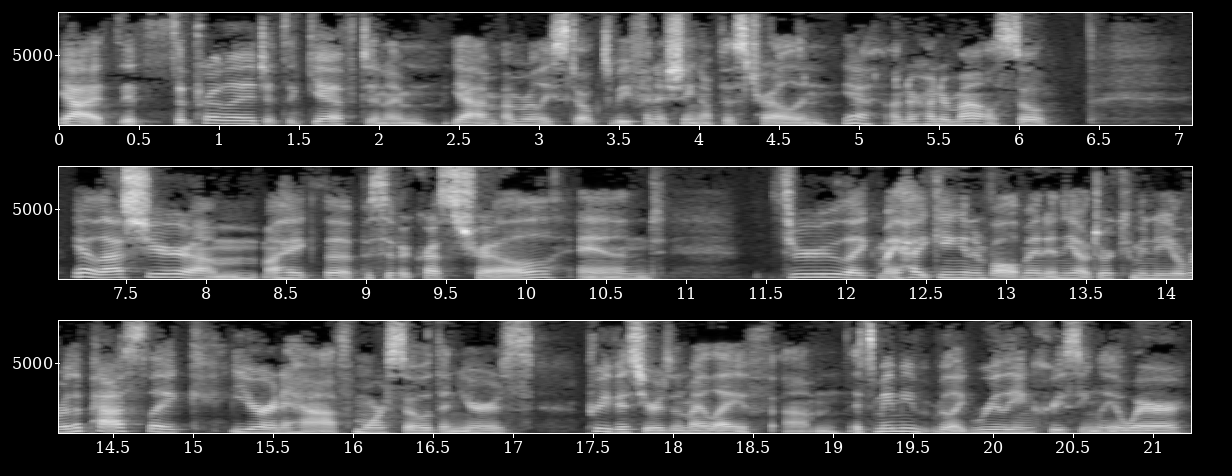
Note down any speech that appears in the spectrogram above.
yeah, it's, it's a privilege, it's a gift, and I'm, yeah, I'm, I'm really stoked to be finishing up this trail and yeah, under 100 miles. So, yeah, last year um, I hiked the Pacific Crest Trail, and through like my hiking and involvement in the outdoor community over the past like year and a half, more so than years previous years in my life, um, it's made me like really increasingly aware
